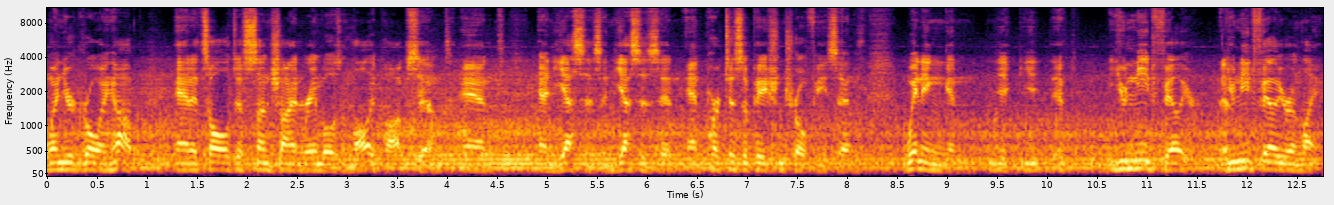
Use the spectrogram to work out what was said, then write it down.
when you're growing up and it's all just sunshine, rainbows and lollipops Yeah. and and and yeses and yeses and, and participation trophies and winning and you, you, if, you need failure. Yeah. You need failure in life.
